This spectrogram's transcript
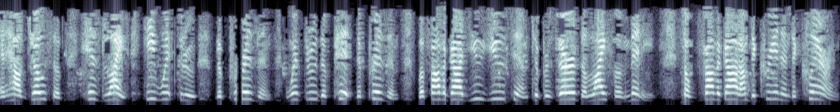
and how Joseph, his life, he went through the prison, went through the pit, the prison. But Father God, you used him to preserve the life of many. So Father God, I'm decreeing and declaring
